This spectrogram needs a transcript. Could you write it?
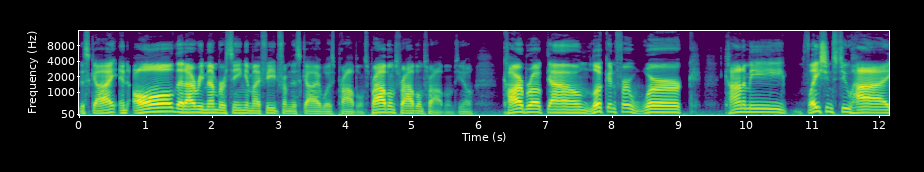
this guy, and all that I remember seeing in my feed from this guy was problems, problems, problems, problems. You know, car broke down, looking for work, economy inflation's too high,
